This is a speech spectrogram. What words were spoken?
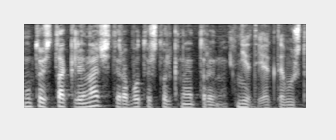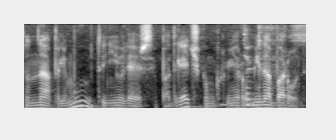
Ну, то есть так или иначе ты работаешь только на этот рынок. Нет, я к тому, что напрямую ты не являешься подрядчиком, к примеру, так... Минобороны.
